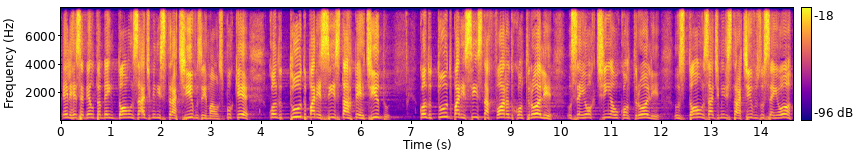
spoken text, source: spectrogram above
ele recebeu também dons administrativos, irmãos, porque quando tudo parecia estar perdido, quando tudo parecia estar fora do controle, o Senhor tinha o controle, os dons administrativos do Senhor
